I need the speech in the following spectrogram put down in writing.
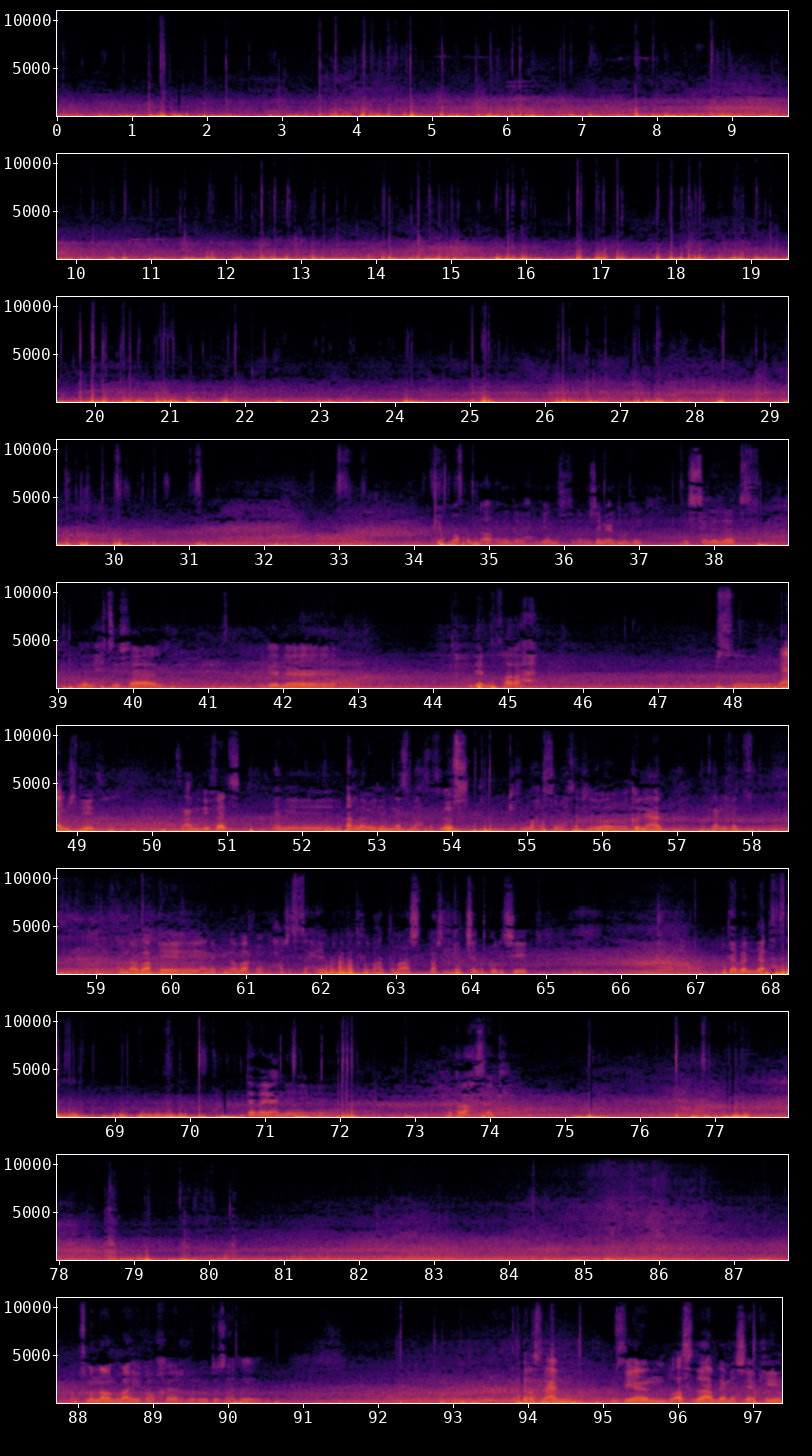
كيف ما قلنا دابا حاليا في جميع المدن الاستعدادات ديال الاحتفال ديال ديال الفرح. العام جديد العام اللي فات يعني ديال الناس ما احتفلوش كيف ما خاصهم يحتفلوا كل عام. العام اللي فات كنا باقي يعني كنا باقي في الحجر الصحي كنا كندخلو مع 12 12 كيتشد كلشي دابا لا. دابا يعني خد راحتك نتمنى والله يكون خير ويدوز هذا. درس العام مزيان بلا صداع بلا مشاكل.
